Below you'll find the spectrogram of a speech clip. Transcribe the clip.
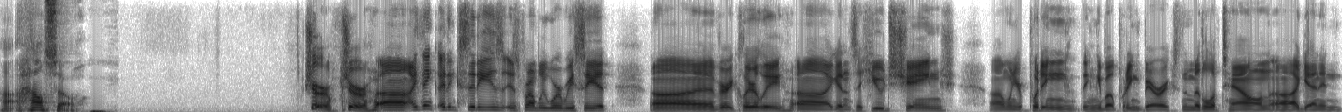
Uh, how so? Sure, sure. Uh, I think I think cities is probably where we see it uh, very clearly. Uh, again, it's a huge change uh, when you're putting thinking about putting barracks in the middle of town. Uh, again, in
